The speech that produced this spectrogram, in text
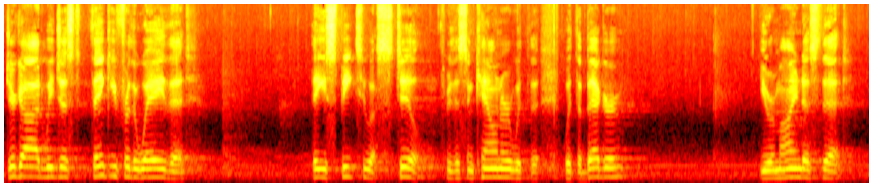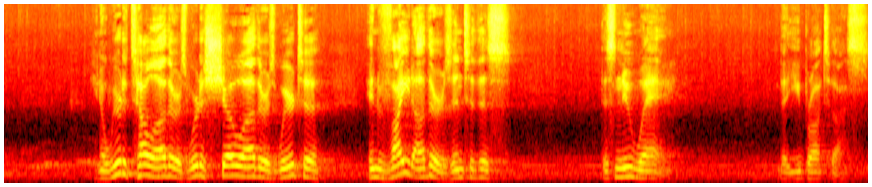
Dear God, we just thank you for the way that that you speak to us still through this encounter with the with the beggar. You remind us that you know, we're to tell others, we're to show others, we're to invite others into this this new way that you brought to us.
